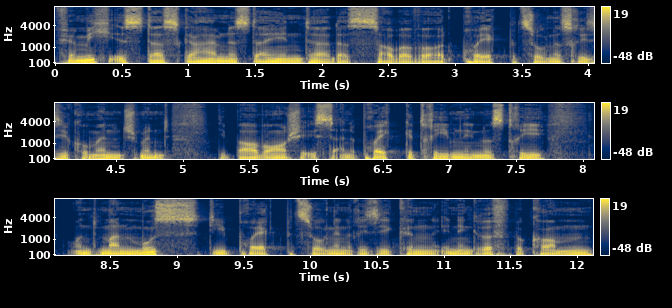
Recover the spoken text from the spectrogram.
Für mich ist das Geheimnis dahinter das Zauberwort projektbezogenes Risikomanagement. Die Baubranche ist eine projektgetriebene Industrie und man muss die projektbezogenen Risiken in den Griff bekommen.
